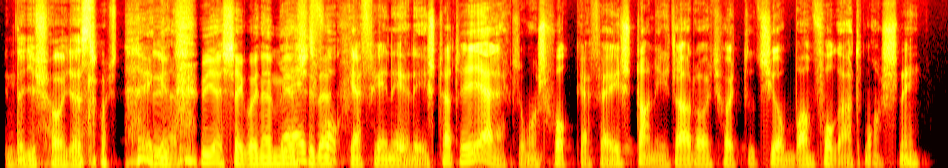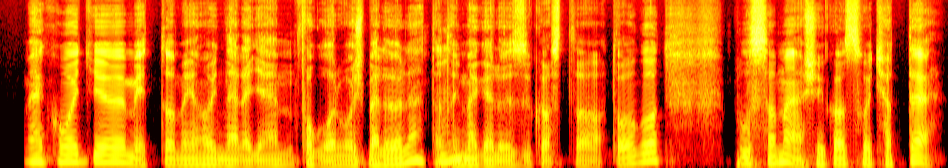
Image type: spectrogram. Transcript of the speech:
mindegy is, hogy ez most Igen. hülyeség vagy nem hülyeség. De egy fogkefénél is, tehát egy elektromos fogkefe is tanít arra, hogy hogy tudsz jobban fogat mosni meg hogy mit tudom én, hogy ne legyen fogorvos belőle, tehát mm. hogy mhm. megelőzzük azt a dolgot. Plusz a másik az, hogyha te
